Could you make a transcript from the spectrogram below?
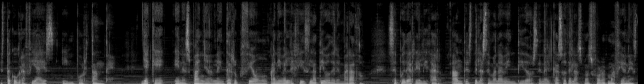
Esta ecografía es importante, ya que en España la interrupción a nivel legislativo del embarazo se puede realizar antes de la semana 22 en el caso de las malformaciones,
